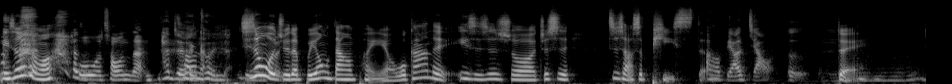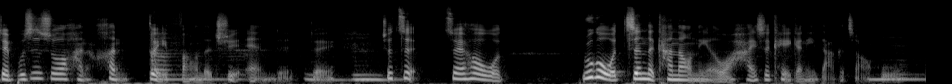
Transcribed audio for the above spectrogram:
你说什么？我我超难，他觉得很困难。其实我觉得不用当朋友。我刚刚的意思是说，就是至少是 peace 的，哦，不要骄傲。对对，不是说很恨对方的去 end，、对。嗯就最最后我，如果我真的看到你了，我还是可以跟你打个招呼。嗯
